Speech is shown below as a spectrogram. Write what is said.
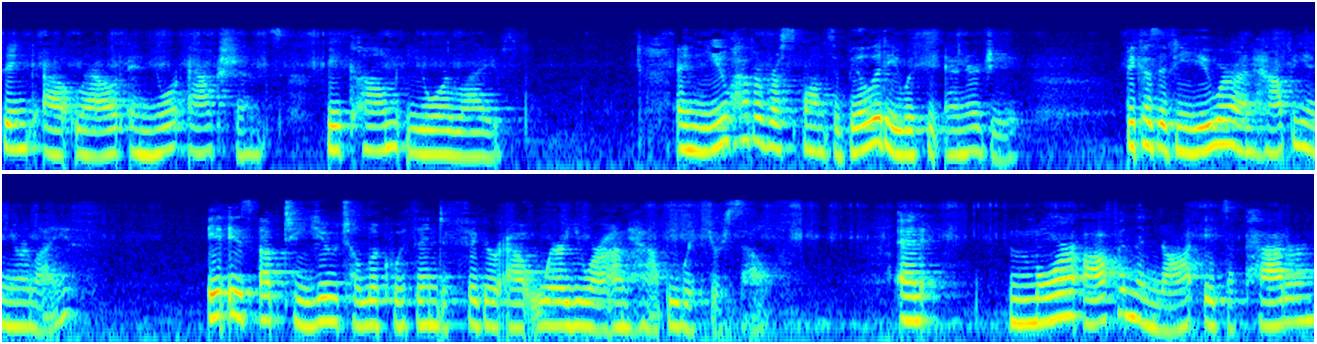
think out loud, and your actions become your life. And you have a responsibility with the energy. Because if you are unhappy in your life, it is up to you to look within to figure out where you are unhappy with yourself. And more often than not, it's a pattern,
